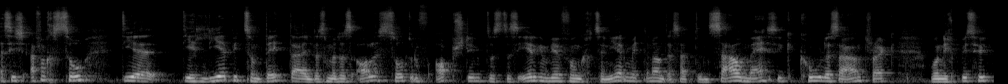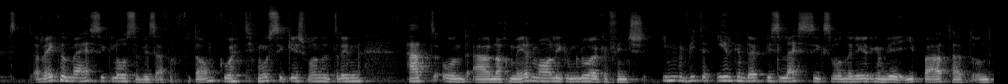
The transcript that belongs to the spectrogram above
Es ist einfach so die, die Liebe zum Detail, dass man das alles so darauf abstimmt, dass das irgendwie funktioniert miteinander. Es hat einen saumäßig coolen Soundtrack, den ich bis heute regelmäßig höre, weil es einfach verdammt gute Musik ist, die er drin hat und auch nach mehrmaligem Schauen findest du immer wieder irgendetwas Lässiges, das er irgendwie eingebaut hat und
